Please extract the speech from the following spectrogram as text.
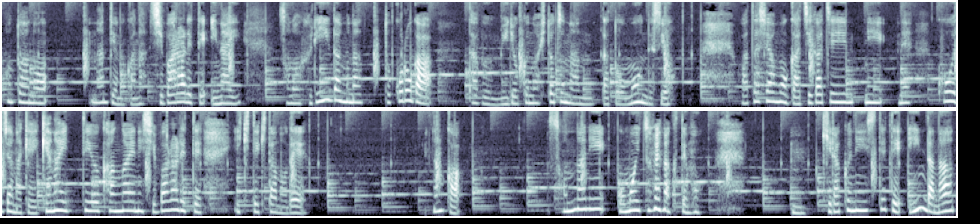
本当あの何て言うのかな。縛られていないそのフリーダムなところが多分魅力の一つなんだと思うんですよ。私はもうガチガチにねこうじゃなきゃいけないっていう考えに縛られて生きてきたのでなんかそんなに思い詰めなくても、うん、気楽にしてていいんだなっ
